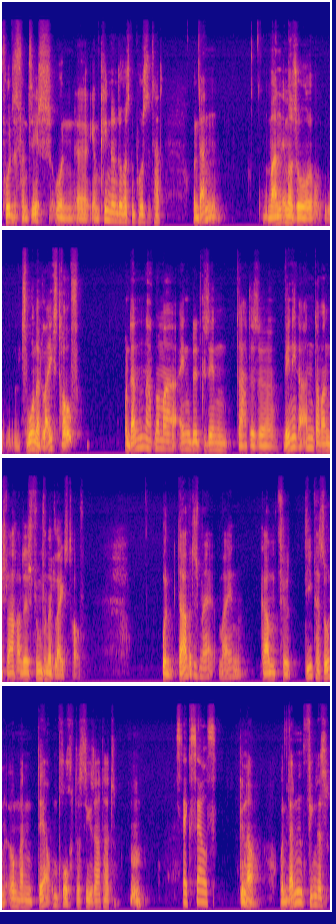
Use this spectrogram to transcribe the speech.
Fotos von sich und äh, ihrem Kind und sowas gepostet hat. Und dann waren immer so 200 Likes drauf. Und dann hat man mal ein Bild gesehen, da hatte sie weniger an, da waren schlagartig 500 Likes drauf. Und da würde ich me- meinen, kam für die Person irgendwann der Umbruch, dass sie gesagt hat, hm, Sex sells. genau. Und dann fing das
